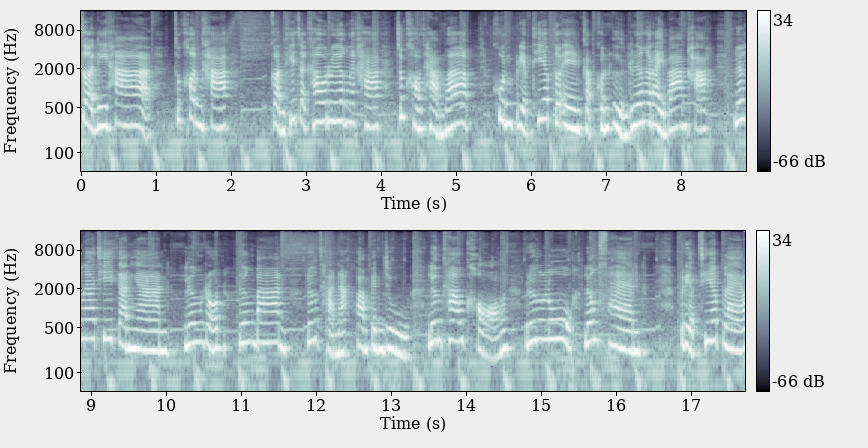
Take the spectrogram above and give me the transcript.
สวัสดีค่ะ ทุกคนคะก่อนที่จะเข้าเรื่องนะคะ จุ๊บขอถามว่า คุณเปรียบเทียบตัวเองกับคนอื่นเรื่องอะไรบ้างคะเรื่องหน้าที่การงาน เรื่องรถ เรื่องบ้าน เรื่องฐานะความเป็นอยู่ เรื่องข้าวของ เรื่องลูก เรื่องแฟน เปรียบเทียบแล้ว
